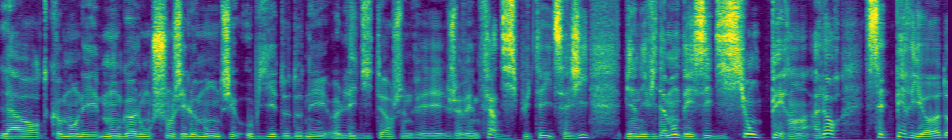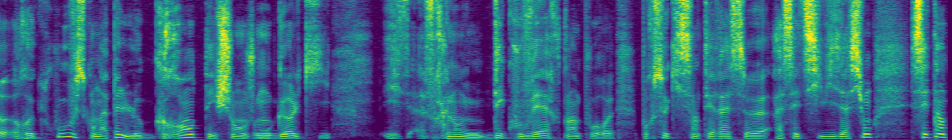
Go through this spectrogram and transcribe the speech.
La Horde, comment les Mongols ont changé le monde. J'ai oublié de donner euh, l'éditeur. Je ne vais, je vais me faire disputer. Il s'agit bien évidemment des éditions Perrin. Alors, cette période recouvre ce qu'on appelle le grand échange mongol qui est vraiment une découverte hein, pour pour ceux qui s'intéressent à cette civilisation. C'est un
